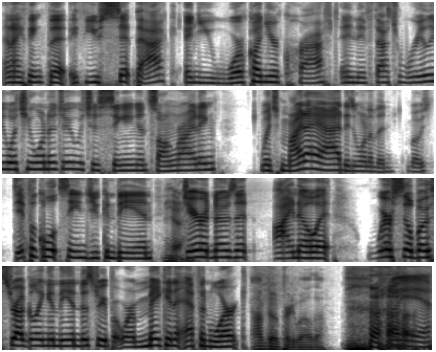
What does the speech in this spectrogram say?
And I think that if you sit back and you work on your craft, and if that's really what you want to do, which is singing and songwriting, which might I add is one of the most difficult scenes you can be in. Yeah. Jared knows it. I know it. We're still both struggling in the industry, but we're making it effing work. I'm doing pretty well though. oh yeah.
